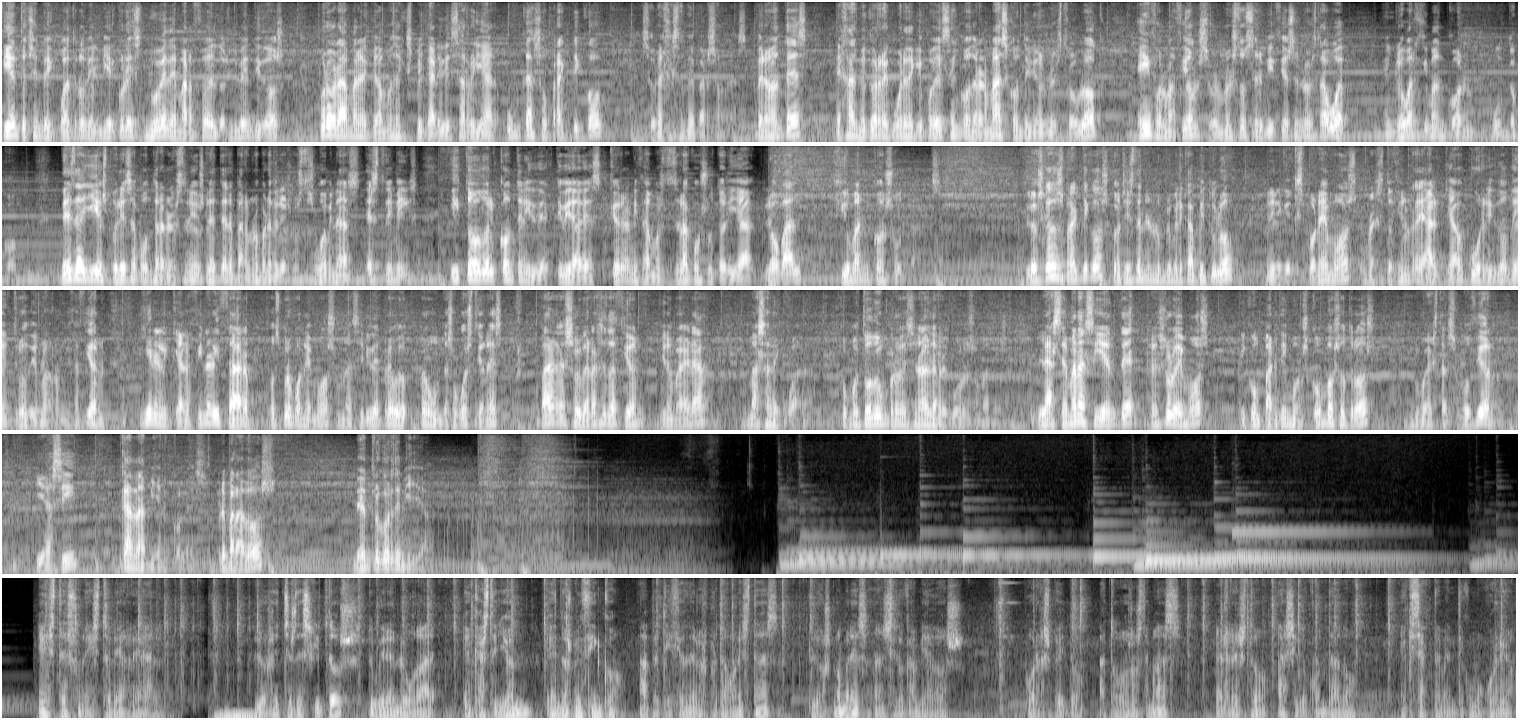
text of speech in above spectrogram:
184 del miércoles 9 de marzo del 2022, programa en el que vamos a explicar y desarrollar un caso práctico sobre gestión de personas. Pero antes, dejadme que os recuerde que podéis encontrar más contenido en nuestro blog e información sobre nuestros servicios en nuestra web, en globalhumancon.com. Desde allí os podréis apuntar a nuestra newsletter para no perderos nuestros webinars, streamings y todo el contenido y actividades que organizamos desde la consultoría Global Human Consultants. Los casos prácticos consisten en un primer capítulo en el que exponemos una situación real que ha ocurrido dentro de una organización y en el que al finalizar os proponemos una serie de preguntas o cuestiones para resolver la situación de una manera más adecuada, como todo un profesional de recursos humanos. La semana siguiente resolvemos y compartimos con vosotros nuestra solución. Y así cada miércoles. ¿Preparados? Dentro cortinilla. Esta es una historia real. Los hechos descritos tuvieron lugar en Castellón en 2005. A petición de los protagonistas, los nombres han sido cambiados. Por respeto a todos los demás, el resto ha sido contado exactamente como ocurrió.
